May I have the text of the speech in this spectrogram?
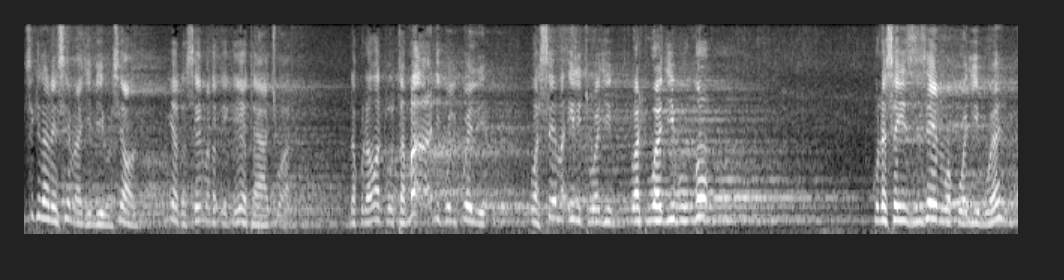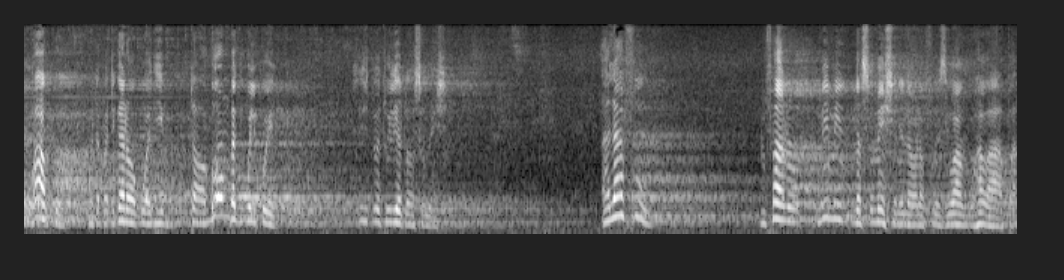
Si kila anayesema ajibiwa, sio Mwingine atasema yeye ataachwa. Na kuna watu watamani kweli kweli wasema ili tuwajibu. Watu wajibu ngo. Kuna saizi zenu wa kuwajibu eh? Wako. Watapatikana wa kuwajibu. Tawagonga kweli kweli. Sisi tumetulia tuwasomesha alafu mfano mimi nasomesha nina wanafunzi wangu hawa hapa.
